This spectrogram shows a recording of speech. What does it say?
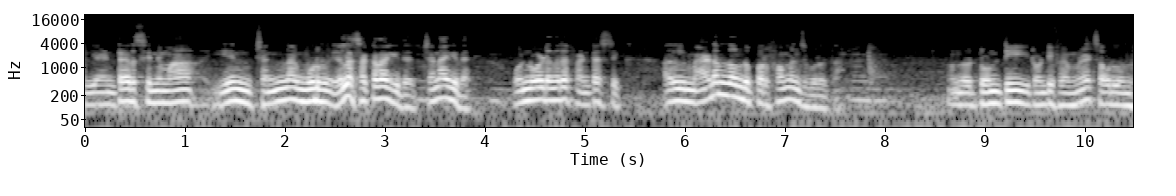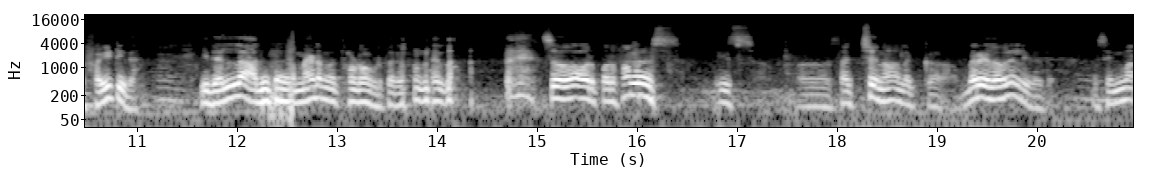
ಈ ಎಂಟೈರ್ ಸಿನಿಮಾ ಏನು ಚೆನ್ನಾಗಿ ಮೂಡ್ ಎಲ್ಲ ಸಕ್ಕತ್ತಾಗಿದೆ ಚೆನ್ನಾಗಿದೆ. ಒನ್ ವರ್ಡ್ ಅಂದರೆ ಫ್ಯಾಂಟಾಸ್ಟಿಕ್ ಅದರಲ್ಲಿ ಮೇಡಮ್ದು ಒಂದು ಪರ್ಫಾರ್ಮೆನ್ಸ್ ಬರುತ್ತೆ. ಒಂದು ಟ್ವೆಂಟಿ ಟ್ವೆಂಟಿ ಫೈವ್ ಮಿನಿಟ್ಸ್ ಅವ್ರದ್ದು ಒಂದು ಫೈಟ್ ಇದೆ. ಇದೆಲ್ಲ ಅದಕ್ಕೆ ಮೇಡಮ್ ಎತ್ಕೊಂಡು ಹೋಗ್ಬಿಡ್ತಾರೆ ಅದನ್ನೆಲ್ಲ ಸೊ ಅವ್ರ performance is such no like ಬೇರೆ ಲೆವೆಲಲ್ಲಿ ಇದೆ ಅದು. ಸಿನಿಮಾ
